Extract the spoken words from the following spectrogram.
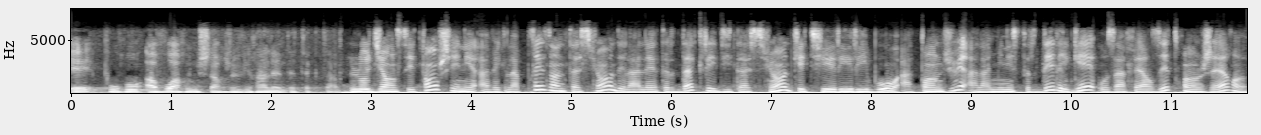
et pourront avoir une charge virale indétectable. L'audience est enchaînée avec la présentation de la lettre d'accréditation que Thierry Ribaud a tendue à la ministre déléguée aux Affaires étrangères,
